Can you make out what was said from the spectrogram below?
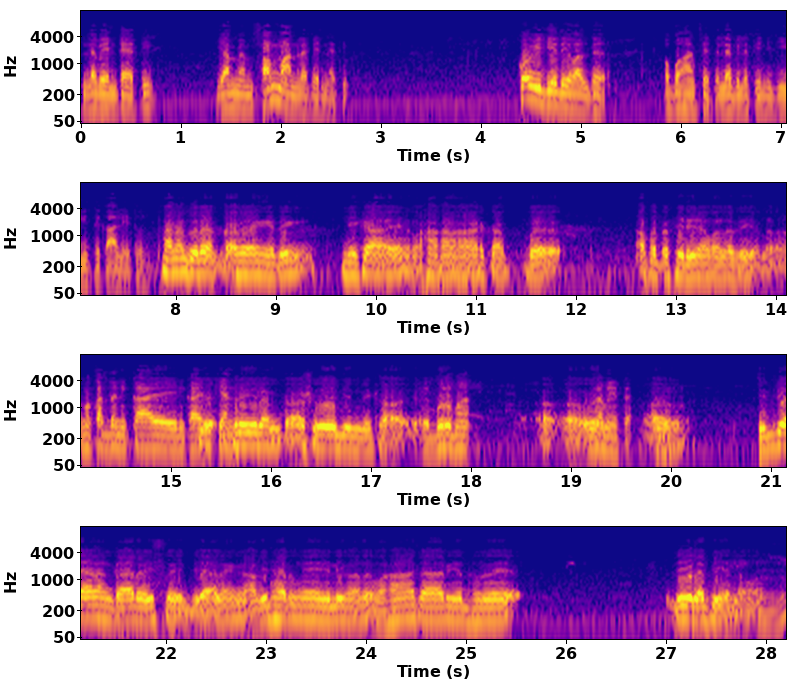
ලැබෙන්න ඇති යම් යම් සම්මාන ලැබෙන්න ඇති. කොයි විදිය දේවල්ද ඔබ වහන්සේට ලැබිලා තියෙන ජීවිත කාලය තුල? තනතුරක් අරගෙන ඉතින් නිකායේ මහා නායකත්ව අපට පිරිනමල තියෙනවා. මොකද්ද නිකාය ඒ නිකාය කියන්නේ? ශ්‍රී ලංකා ශෝධින් නිකාය. ඒ බුරුම ක්‍රමයට. විද්‍යාලංකාර විශ්වවිද්‍යාලයෙන් අභිධර්මයේ පිළිබඳ මහාචාර්ය ධුරය දීලා තියෙනවා.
